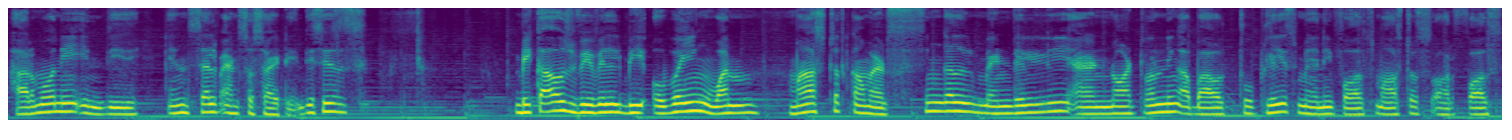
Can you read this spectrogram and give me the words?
harmony in the in self and society. This is because we will be obeying one master commands single-mindedly and not running about to please many false masters or false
